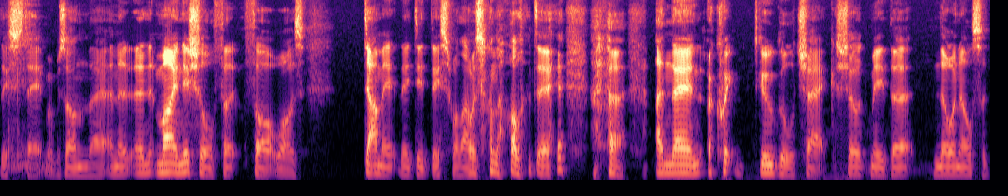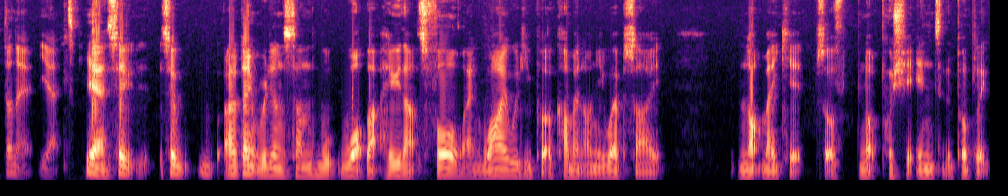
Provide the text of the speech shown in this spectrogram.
this statement was on there, and, and my initial th- thought was, "Damn it, they did this while I was on holiday." and then a quick Google check showed me that no one else had done it yet. Yeah, so so I don't really understand what that who that's for. And why would you put a comment on your website? Not make it sort of not push it into the public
